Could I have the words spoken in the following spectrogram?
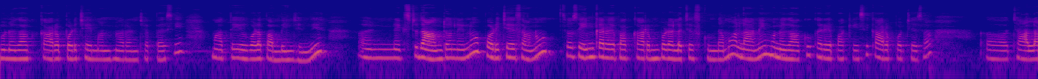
మునగాకు కారపొడి చేయమంటున్నారని చెప్పేసి మా అత్తయ్య కూడా పంపించింది. నెక్స్ట్ దాంతో నేను పొడి చేశాను. సో సేమ్ కరివేపాకు కారం పొడి ఎలా చేసుకుందాము అలానే మునగాకు కరివేపాకు వేసి కారపొడి చేసా చాలా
